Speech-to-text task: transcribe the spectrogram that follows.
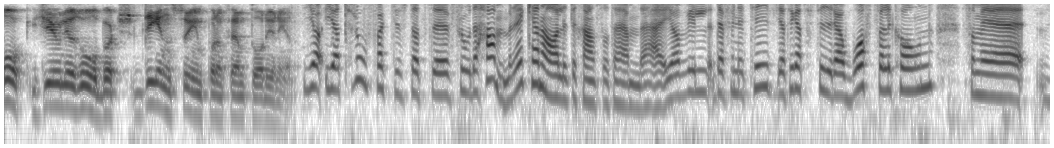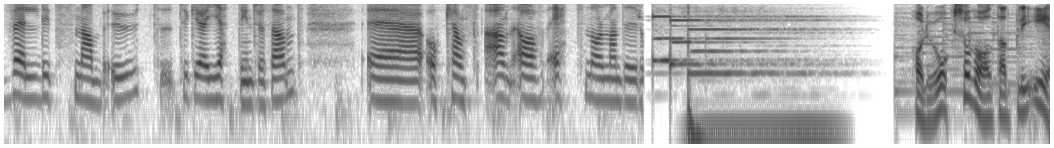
Och Julia Roberts, din syn på den femte avdelningen. Jag, jag tror faktiskt att eh, Frode Hamre kan ha lite chans att ta hem det här. Jag vill definitivt, jag tycker att fyra Waffle Cone som är väldigt snabb ut tycker jag är jätteintressant. Eh, och hans, an, ja, ett Normandie Har du också valt att bli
